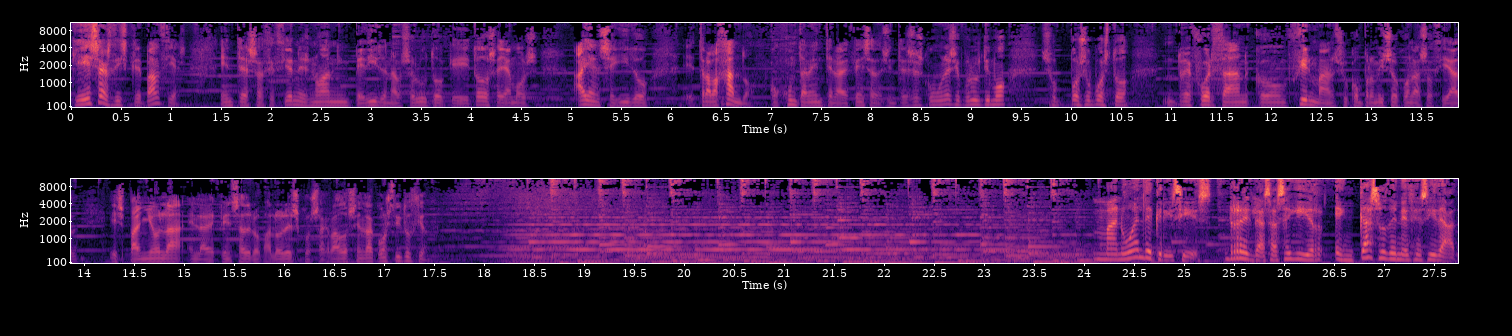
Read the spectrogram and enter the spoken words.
que esas discrepancias entre asociaciones no han impedido en absoluto que todos hayamos hayan seguido eh, trabajando conjuntamente en la defensa de los intereses comunes y por último, por supuesto, refuerzan, confirman su compromiso con la sociedad española en la defensa de los valores consagrados en la Constitución. Manual de crisis. Reglas a seguir en caso de necesidad.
